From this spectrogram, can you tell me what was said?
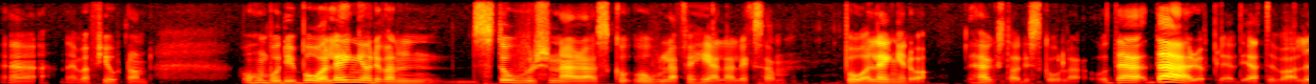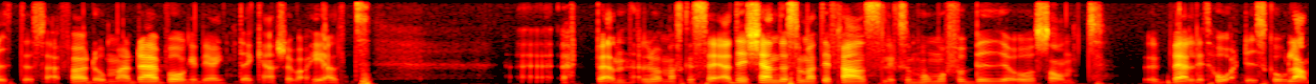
när jag var 14. Och hon bodde i Bålänge och det var en stor sån här skola för hela liksom, Bålänge då, högstadieskola. Och där, där upplevde jag att det var lite så fördomar. Där vågade jag inte kanske vara helt eh, öppen, eller vad man ska säga. Det kändes som att det fanns liksom homofobi och sånt väldigt hårt i skolan.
